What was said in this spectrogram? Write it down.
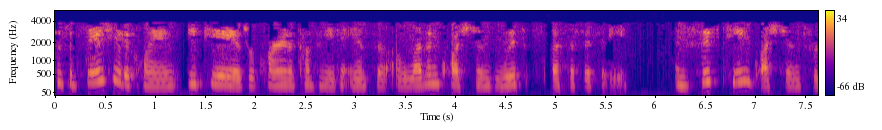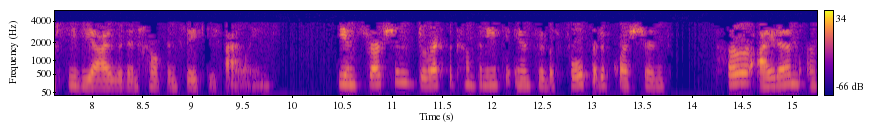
To substantiate a claim, EPA is requiring a company to answer 11 questions with specificity and 15 questions for CBI within health and safety filings. The instructions direct the company to answer the full set of questions per item or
